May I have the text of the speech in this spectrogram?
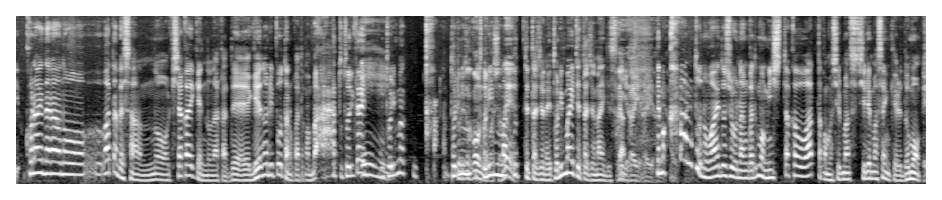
え。この間のあの渡部さんの記者会見の中で芸能リポーターの方がバーッと取りかえ、取りま取り取りまくってたじゃない取り巻いてたじゃないですか。でも関東のワイドショーなんかでも見知った顔はあったかもしれませんけれども、い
